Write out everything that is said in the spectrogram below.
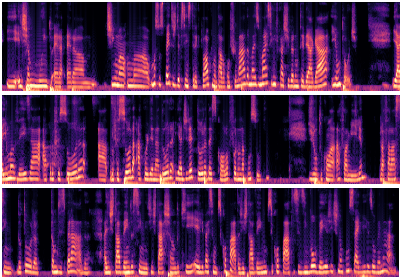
E ele tinha muito, era, era tinha uma, uma, uma suspeita de deficiência intelectual que não estava confirmada, mas o mais significativo era um TDAH e um TOD. E aí uma vez a, a professora, a professora, a coordenadora e a diretora da escola foram na consulta, junto com a, a família, para falar assim, doutora, estamos desesperada. A gente tá vendo assim, a gente tá achando que ele vai ser um psicopata, a gente tá vendo um psicopata se desenvolver e a gente não consegue resolver nada.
